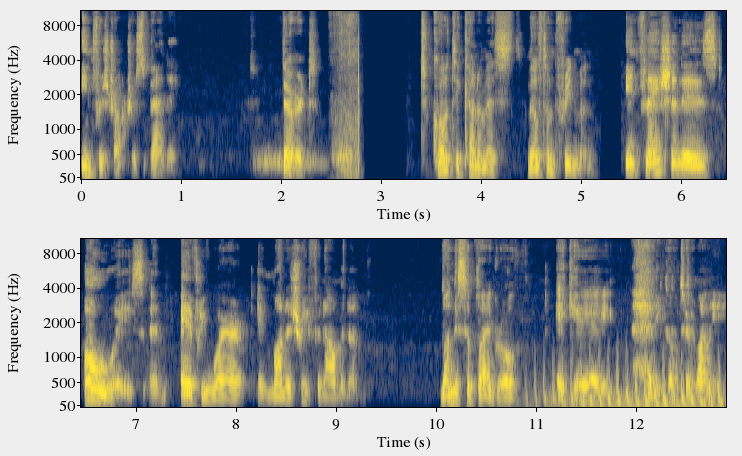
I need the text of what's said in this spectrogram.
infrastructure spending. Third, to quote economist Milton Friedman, inflation is always and everywhere a monetary phenomenon. Money supply growth, aka helicopter money,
